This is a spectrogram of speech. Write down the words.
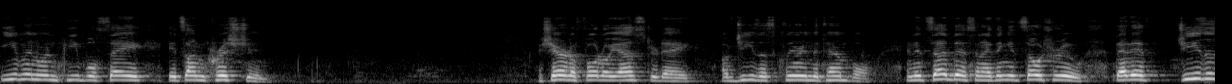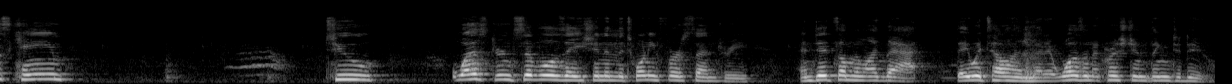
even when people say it's unchristian. I shared a photo yesterday of Jesus clearing the temple. And it said this, and I think it's so true, that if Jesus came to Western civilization in the 21st century and did something like that, they would tell him that it wasn't a Christian thing to do.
